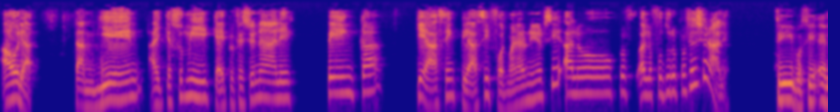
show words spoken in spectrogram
Ahora, también hay que asumir que hay profesionales penca que hacen clase y forman a la universidad a los, a los futuros profesionales. Sí, pues sí, es,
